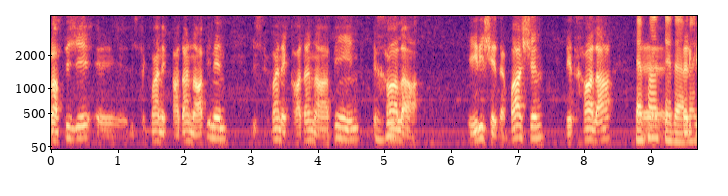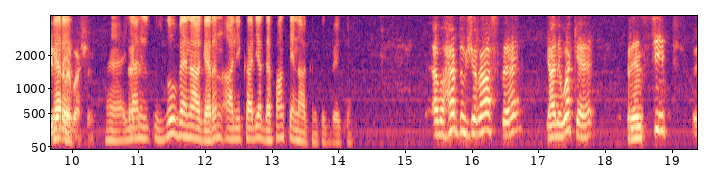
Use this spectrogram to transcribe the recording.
rastici e, istikvane kada nabinin istikvane kada nabin hala erişede başın hala e, defans eder. Bergilere başın. Yani evet. zu ve nagarın alikarya defans enakın tedbeci. Ev her duji raste yani veke prensip e,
